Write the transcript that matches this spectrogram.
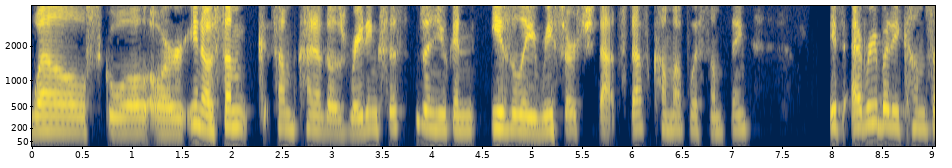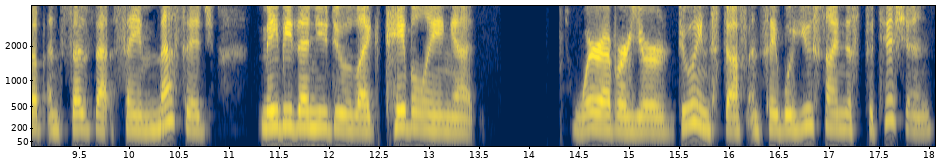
well school or you know some some kind of those rating systems and you can easily research that stuff come up with something. If everybody comes up and says that same message maybe then you do like tabling at wherever you're doing stuff and say will you sign this petition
